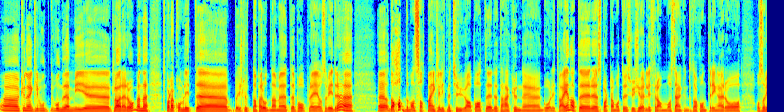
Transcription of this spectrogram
Uh, kunne egentlig vunnet den mye klarere òg, men uh, Sparta kom litt i slutten av perioden her med et powerplay osv. Uh, Eh, da hadde man satt meg egentlig litt med trua på at eh, dette her kunne gå litt veien. At eh, Sparta måtte skulle kjøre litt fram og Stjernen kunne ta kontringer og osv.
